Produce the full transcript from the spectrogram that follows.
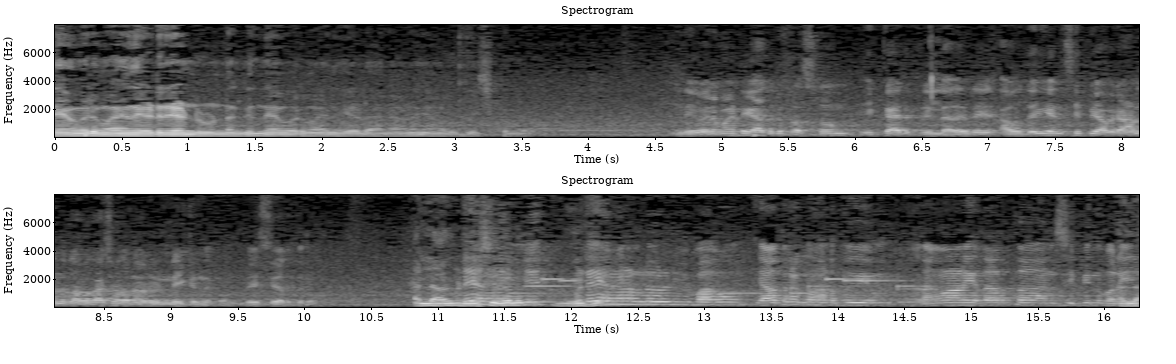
നിയമപരമായി നേരിടേണ്ടതുണ്ടെങ്കിൽ നിയമപരമായി നേരിടാനാണ് ഞങ്ങൾ ഉദ്ദേശിക്കുന്നത്. നിയമപരമായിട്ട് യാതൊരു പ്രശ്നവും ഇക്കാര്യത്തിലില്ല. അതായത് ഔദ്യോഗിക എൻ സി പി അവരാണെന്നുള്ള അവകാശവാദം അവർ ഉന്നയിക്കുന്നില്ല ദേശീയ തലത്തിലും. അല്ല അത് ദേശീയ അങ്ങനെയുള്ള ഒരു വിഭാഗം യാത്രയൊക്കെ നടത്തുകയും തങ്ങളാണ് യഥാർത്ഥ എൻ സി പി എന്ന് അല്ല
